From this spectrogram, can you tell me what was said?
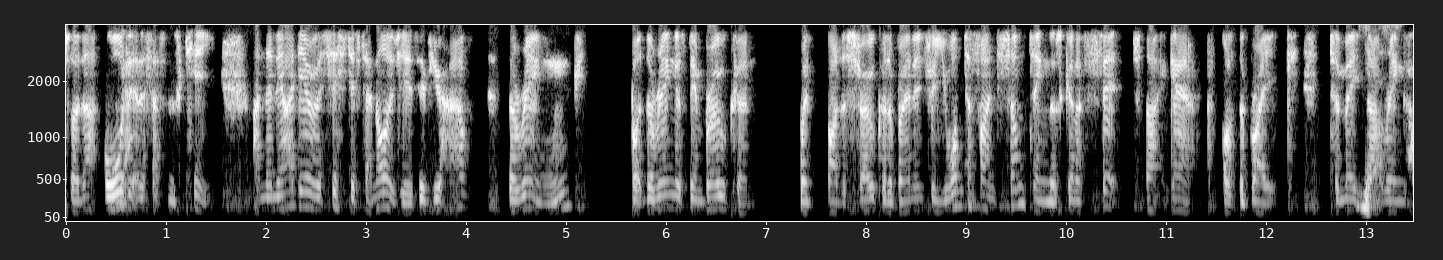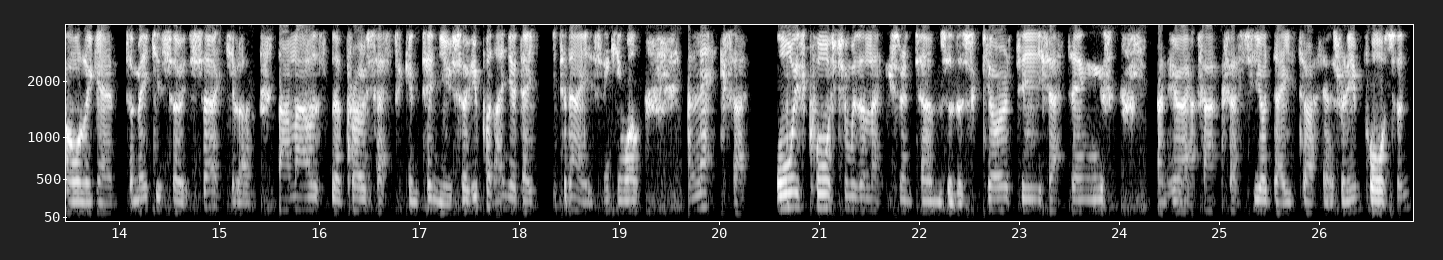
So that audit and assessment is key. And then the idea of assistive technology is if you have the ring, but the ring has been broken with, by the stroke or the brain injury, you want to find something that's going to fit that gap of the break to make that ring whole again, to make it so it's circular. That allows the process to continue. So if you put that in your day to day, it's thinking, well, Alexa, always caution with Alexa in terms of the security settings and who has access to your data. I think that's really important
